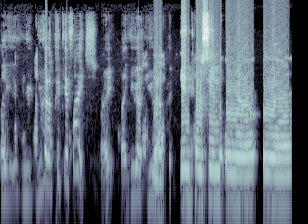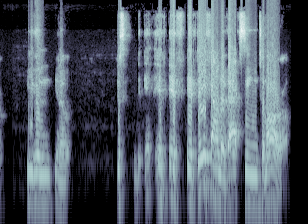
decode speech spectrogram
Like you, you, you got to pick your fights, right? Like you got you Yeah. got pick. in person or or even you know just if if if they found a vaccine tomorrow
